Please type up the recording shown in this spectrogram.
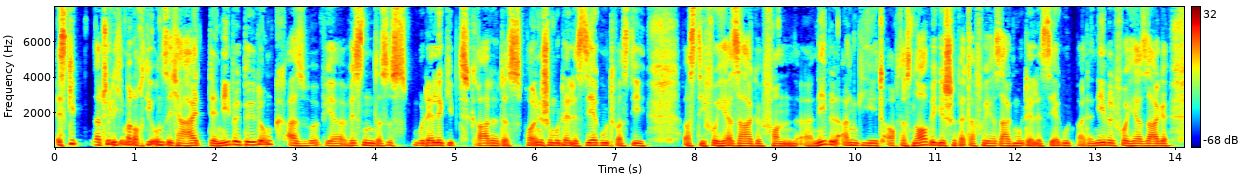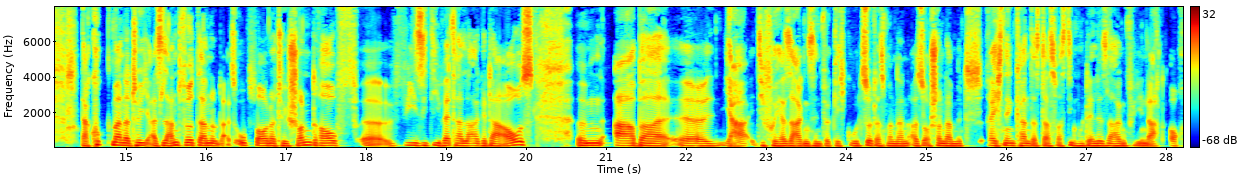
Es gibt natürlich immer noch die Unsicherheit der Nebelbildung. Also wir wissen, dass es Modelle gibt, gerade das polnische Modell ist sehr gut, was die, was die Vorhersage von äh, Nebel angeht. Auch das norwegische Wettervorhersagemodell ist sehr gut bei der Nebelvorhersage. Da guckt man natürlich als Landwirt dann und als Obstbauer natürlich schon drauf, äh, wie sieht die Wetterlage da aus. Ähm, aber äh, ja, die Vorhersagen sind wirklich gut, so dass man dann also auch schon damit rechnen kann, dass das, was die Modelle sagen, für die Nacht auch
